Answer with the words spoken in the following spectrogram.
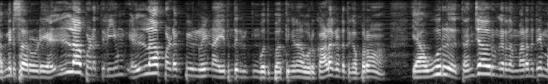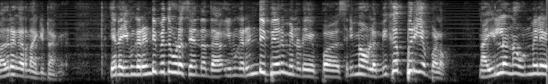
அமீர் சாரோடைய எல்லா படத்துலேயும் எல்லா படப்பிலையும் நான் இருந்துகிட்டு இருக்கும்போது பார்த்தீங்கன்னா ஒரு காலகட்டத்துக்கு அப்புறம் என் ஊர் தஞ்சாவூருங்கிறத மறந்துட்டே மதுரைக்காரன் ஆக்கிட்டாங்க ஏன்னா இவங்க ரெண்டு பேர்த்து கூட சேர்ந்த அந்த இவங்க ரெண்டு பேரும் என்னுடைய ப சினிமாவில் மிகப்பெரிய பலம். நான் இல்லைன்னா உண்மையிலே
